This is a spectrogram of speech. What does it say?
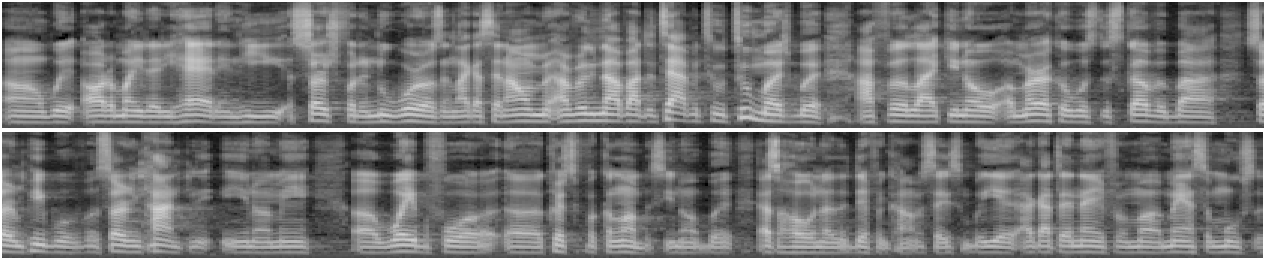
um, with all the money that he had, and he searched for the new worlds. And like I said, I I'm really not about to tap into too much, but I feel like you know, America was discovered by certain people of a certain continent, you know I mean, uh, way before uh, Christopher Columbus, you know. But that's a whole another different conversation. But yeah, I got that name from uh, Mansa Musa.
